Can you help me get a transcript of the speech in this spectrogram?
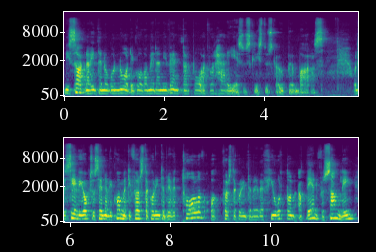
ni saknar inte någon nådegåva medan ni väntar på att vår Herre Jesus Kristus ska uppenbaras. Och det ser vi också sen när vi kommer till första Korinthierbrevet 12 och första Korinthierbrevet 14, att det är en församling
